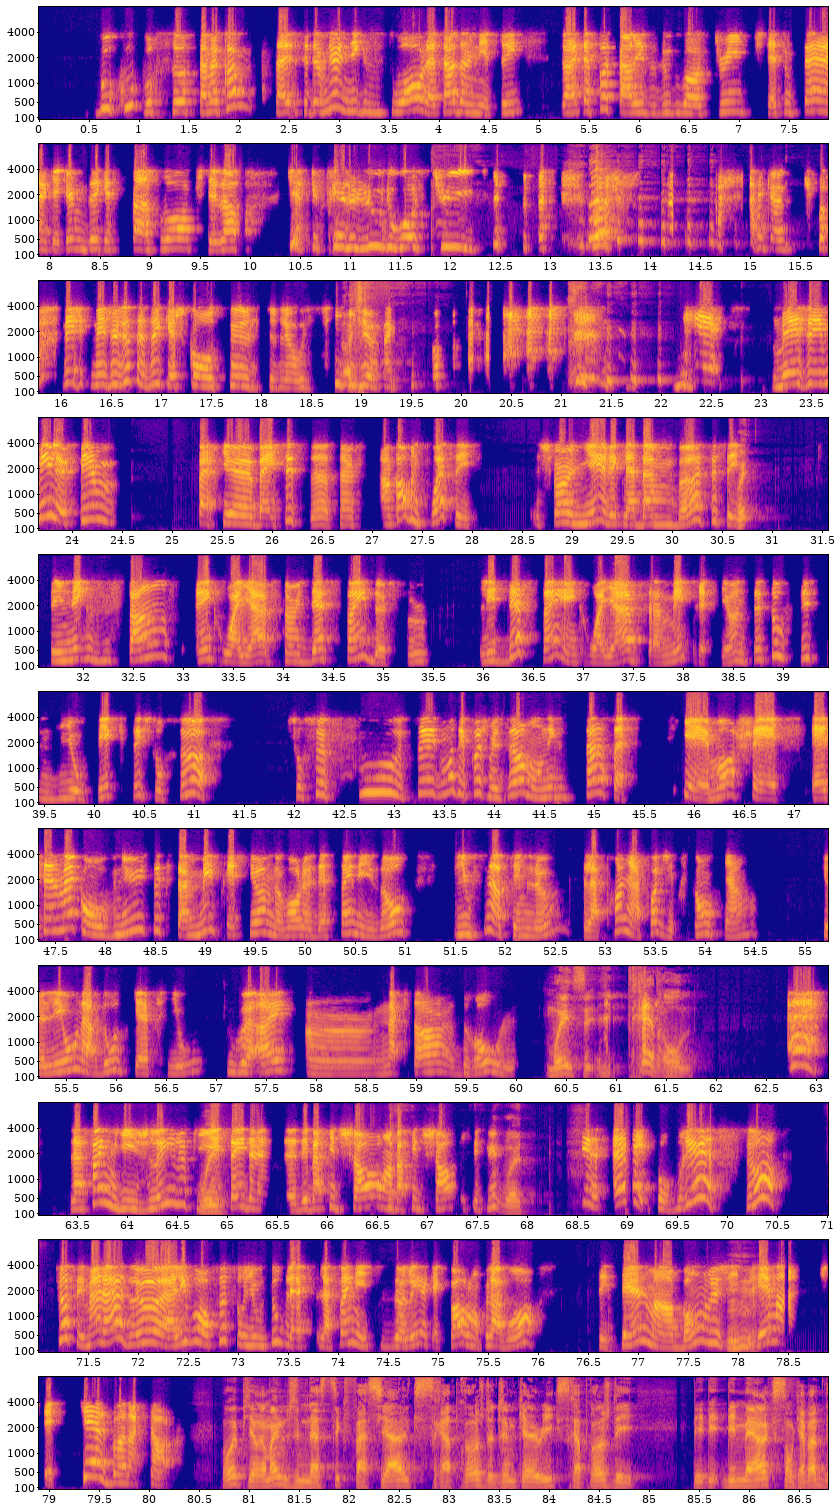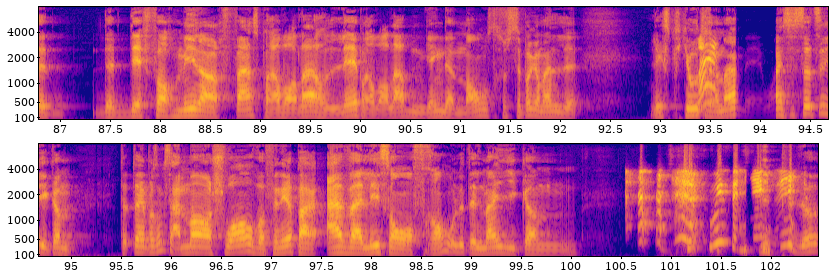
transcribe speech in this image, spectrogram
beaucoup pour ça. Ça m'a comme c'est devenu un exutoire le temps d'un été. J'arrêtais pas de parler du loup de Wall Street. J'étais tout le temps, quelqu'un me disait qu'est-ce que tu fais à soir, puis j'étais genre, qu'est-ce que serait le loup de Wall Street? mais, mais je veux juste te dire que je consulte là aussi. mais, j'ai aimé le film parce que, ben, ça. Un, encore une fois, c'est. Je fais un lien avec la Bamba. Tu sais, c'est. C'est une existence incroyable. C'est un destin de feu. Les destins incroyables, ça m'impressionne. C'est ça aussi, c'est une biopic. Tu sais, je trouve ça, je trouve ça fou. Tu sais, moi, des fois, je me dis, oh, mon existence, elle est moche, elle, est tellement convenue, tu sais, que ça m'impressionne de voir le destin des autres. Puis aussi, dans ce film-là, c'est la première fois que j'ai pris conscience que Leonardo DiCaprio pouvait être un acteur drôle. Oui, c'est, il est très drôle. Ah! La fin où il est gelé, là, puis il essaie de, débarquer du char, embarquer du char, je sais plus. Ouais. Hey, pour vrai, ça, ça, c'est malade, là. Allez voir ça sur YouTube. La, scène est isolée à quelque part, on peut la voir. C'est tellement bon, là. J'ai mhm. vraiment. J'étais quel bon acteur. Oui, puis il y a vraiment une gymnastique faciale qui se rapproche de Jim Carrey, qui se rapproche des, des, des, meilleurs qui sont capables de, de déformer leur face pour avoir l'air laid, pour avoir l'air d'une gang de monstres. Je sais pas comment le- l'expliquer autrement, mais ouais, c'est ça, tu sais, il est comme... T'as l'impression que sa mâchoire va finir par avaler son front, là, tellement il est comme... Oui, c'est bien dit. là.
